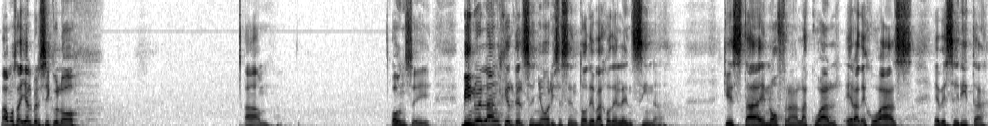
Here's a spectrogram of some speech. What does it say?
Vamos ahí al versículo 11. Vino el ángel del Señor y se sentó debajo de la encina que está en Ofra, la cual era de Joás, Ebeserita,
